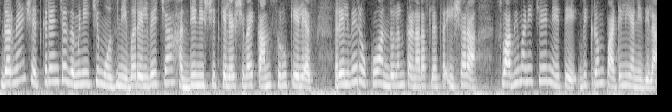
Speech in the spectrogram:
दरम्यान शेतकऱ्यांच्या जमिनीची मोजणी व रेल्वेच्या हद्दी निश्चित केल्याशिवाय काम सुरू केल्यास रेल्वे रोको आंदोलन करणार असल्याचा इशारा स्वाभिमानीचे नेते विक्रम पाटील यांनी दिला.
